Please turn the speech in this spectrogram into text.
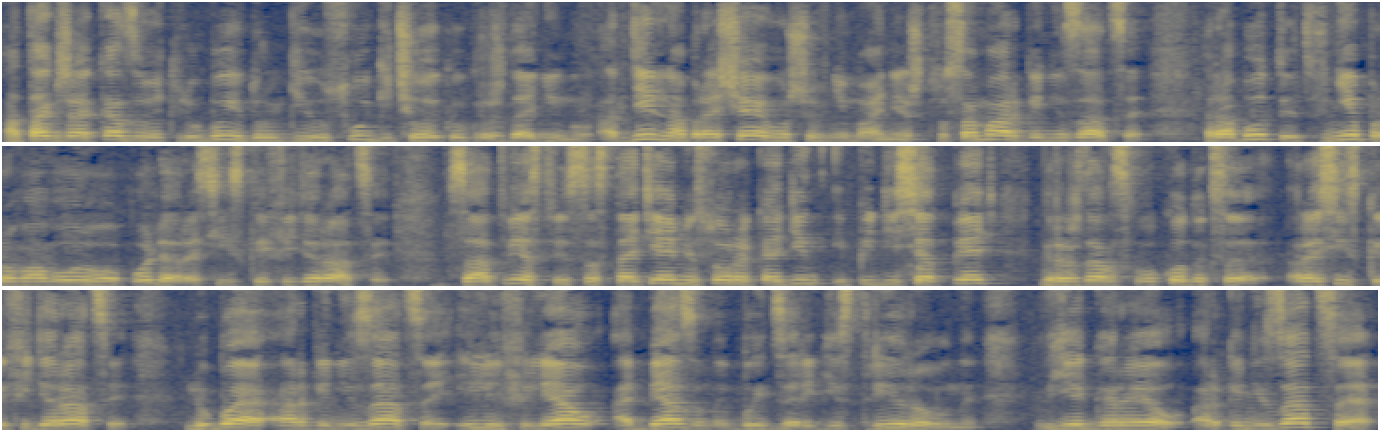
а также оказывать любые другие услуги человеку гражданину. Отдельно обращаю ваше внимание, что сама организация работает вне правового поля Российской Федерации. В соответствии со статьями 41 и 55 Гражданского кодекса Российской Федерации, любая организация или филиал обязаны быть зарегистрированы в ЕГРЛ. Организация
